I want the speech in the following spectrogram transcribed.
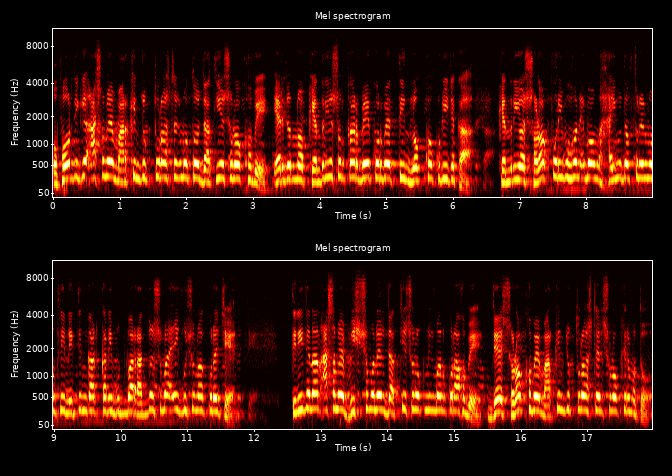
অপরদিকে আসামে মার্কিন যুক্তরাষ্ট্রের মতো জাতীয় সড়ক হবে। এর জন্য কেন্দ্রীয় সরকার ব্যয় করবে তিন লক্ষ কোটি টাকা। কেন্দ্রীয় সড়ক পরিবহন এবং হাইওয়ে দপ্তরের মন্ত্রী নীতিন গাডকারি বুধবার রাজ্যসভায় এই ঘোষণা করেছেন। তিনি জানান, আসামে বিশ্বমানের জাতীয় সড়ক নির্মাণ করা হবে, যে সড়ক হবে মার্কিন যুক্তরাষ্ট্রের সড়কের মতো।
